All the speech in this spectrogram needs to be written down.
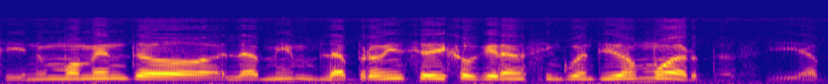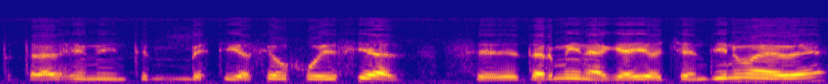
si en un momento la, la provincia dijo que eran 52 muertos y a través de una investigación judicial se determina que hay 89,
